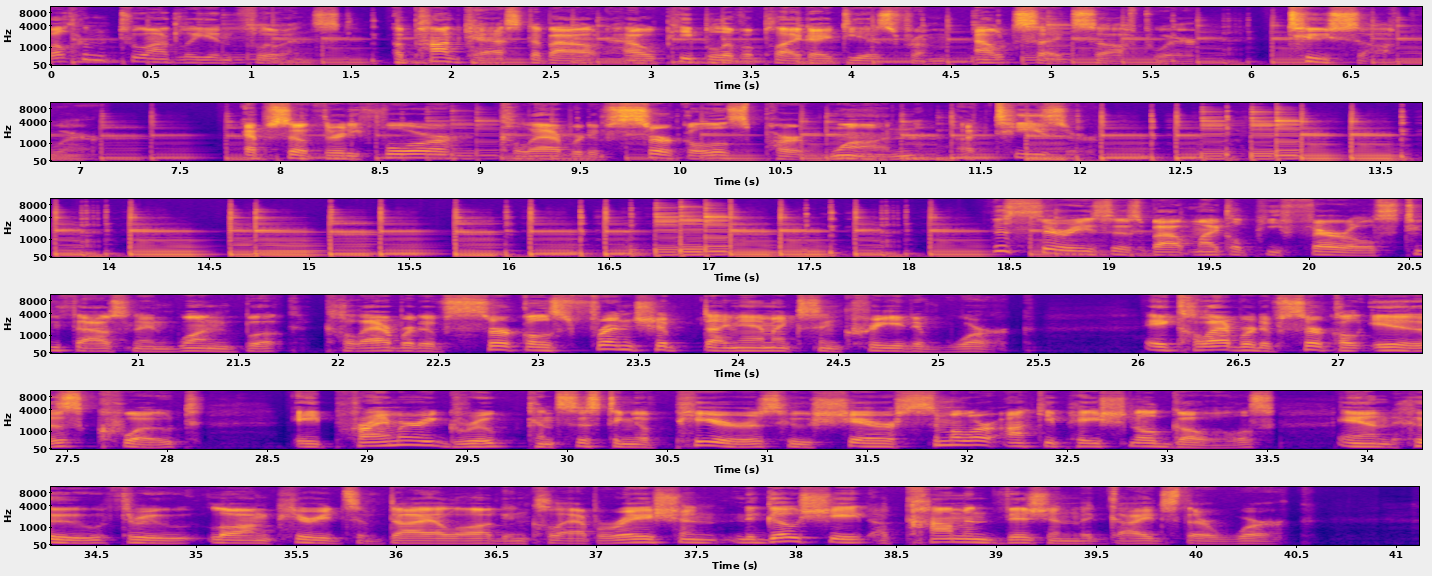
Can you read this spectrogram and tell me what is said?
Welcome to Oddly Influenced, a podcast about how people have applied ideas from outside software to software. Episode 34 Collaborative Circles, Part 1, a teaser. This series is about Michael P. Farrell's 2001 book, Collaborative Circles Friendship, Dynamics, and Creative Work. A collaborative circle is, quote, a primary group consisting of peers who share similar occupational goals and who, through long periods of dialogue and collaboration, negotiate a common vision that guides their work.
